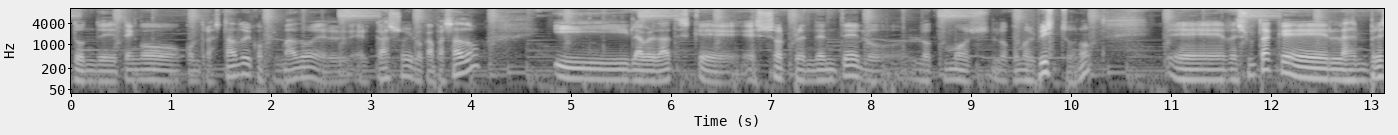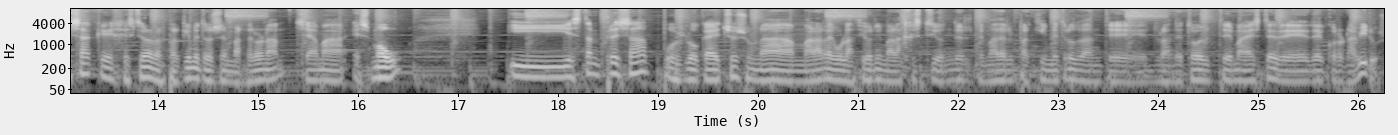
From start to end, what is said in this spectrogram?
donde tengo contrastado y confirmado el, caso y lo que ha pasado. Y la verdad es que es sorprendente lo, que, hemos, lo que hemos visto, ¿no? Eh, resulta que la empresa que gestiona los parquímetros en Barcelona se llama Smow y esta empresa pues lo que ha hecho es una mala regulación y mala gestión del tema del parquímetro durante, durante todo el tema este del coronavirus.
